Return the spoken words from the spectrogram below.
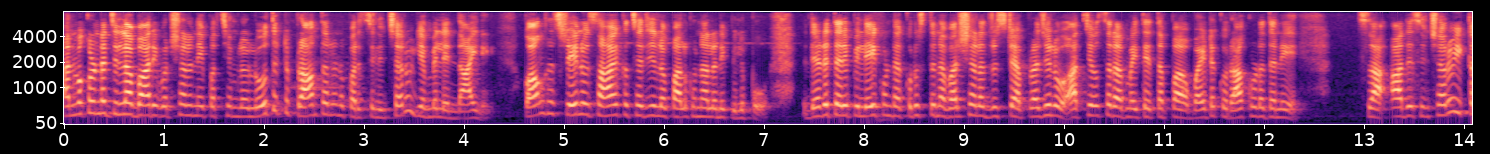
హన్మకొండ జిల్లా భారీ వర్షాల నేపథ్యంలో లోతట్టు ప్రాంతాలను పరిశీలించారు ఎమ్మెల్యే నాయని. కాంగ్రెస్ శ్రేణులు సహాయక చర్యల్లో పాల్గొనాలని పిలుపు. దెడతెరిపి లేకుండా కురుస్తున్న వర్షాల దృష్ట్యా ప్రజలు అత్యవసరమైతే తప్ప బయటకు రాకూడదని ఆదేశించారు. ఇక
